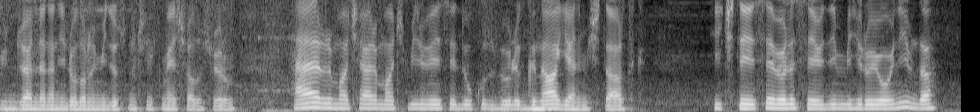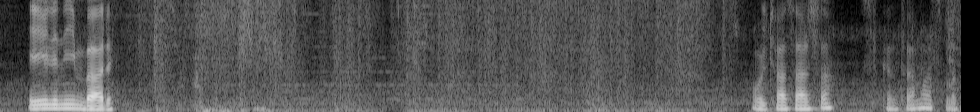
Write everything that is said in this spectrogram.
güncellenen hero'ların videosunu çekmeye çalışıyorum. Her maç her maç 1 vs 9 böyle gına gelmişti artık. Hiç değilse böyle sevdiğim bir hero'yu oynayayım da eğleneyim bari. Ulti atarsa sıkıntı ama atmadı.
